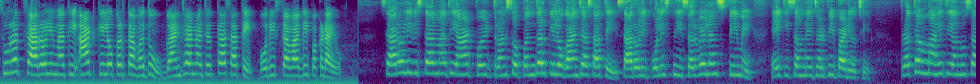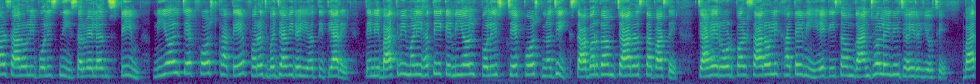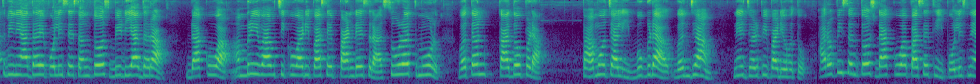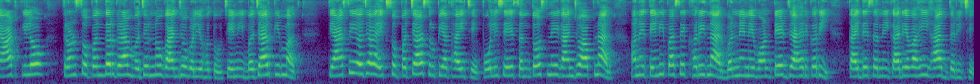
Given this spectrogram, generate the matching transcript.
સુરત સારોલીમાંથી આઠ કિલો કરતાં વધુ ગાંજાના જથ્થા સાથે ઓરિસ્સાવાદી પકડાયો. સારોલી વિસ્તારમાંથી આઠ પોઈન્ટ ત્રણસો પંદર કિલો ગાંજા સાથે સારોલી પોલીસની સર્વેલન્સ ટીમે એક ઇસમને ઝડપી પાડ્યો છે. પ્રથમ માહિતી અનુસાર સારોલી પોલીસની સર્વેલન્સ ટીમ નિયોલ ચેકપોસ્ટ ખાતે ફરજ બજાવી રહી હતી ત્યારે તેને બાતમી મળી હતી કે નિયોલ પોલીસ ચેકપોસ્ટ નજીક સાબરગામ ચાર રસ્તા પાસે ચાહે રોડ પર સારોલી ખાતેની એક ઈસમ ગાંજો લઈને જઈ રહ્યો છે. બાતમીને આધારે પોલીસે સંતોષ બીડિયાધરા, ડાકુઆ અમરીવાવ ચીકુવાડી પાસે પાંડેસરા, સુરત મૂળ, વતન કાદોપડા, ભામોચાલી, બુગડા, ગંજામ ને ઝડપી પાડ્યો હતો. આરોપી સંતોષ ડાકુઆ પાસેથી પોલીસને આઠ કિલો ત્રણસો પંદર ગ્રામ વજનનો ગાંજો મળ્યો હતો, જેની બજાર કિંમત ત્યાસી હજાર એકસો પચાસ રૂપિયા થાય છે. પોલીસે સંતોષને ગાંજો આપનાર અને તેની પાસે ખરીદનાર બંનેને વોન્ટેડ જાહેર કરી કાયદેસરની કાર્યવાહી હાથ ધરી છે.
